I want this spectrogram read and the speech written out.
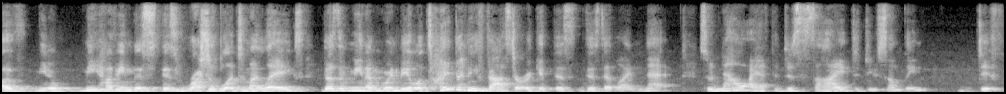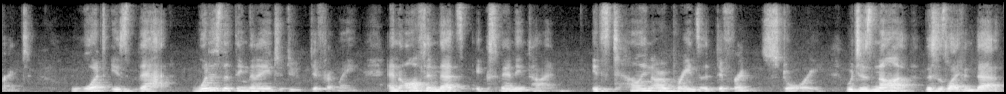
of you know me having this this rush of blood to my legs doesn't mean I'm going to be able to type any faster or get this this deadline met. So now I have to decide to do something different. What is that? What is the thing that I need to do differently? And often that's expanding time. It's telling our brains a different story which is not this is life and death.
